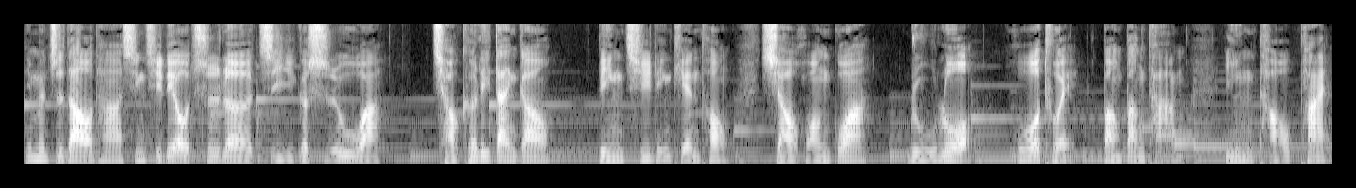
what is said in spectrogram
你们知道他星期六吃了几个食物啊？巧克力蛋糕。冰淇淋甜筒、小黄瓜、乳酪、火腿、棒棒糖、樱桃派、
